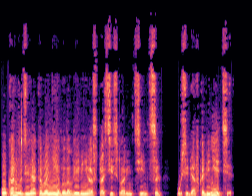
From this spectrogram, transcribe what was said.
У Карла IX не было времени расспросить флорентинца у себя в кабинете,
